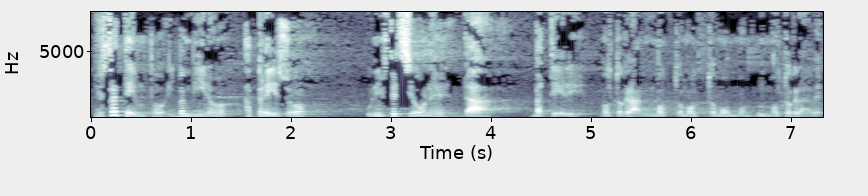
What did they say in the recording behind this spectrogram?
Nel frattempo il bambino ha preso un'infezione da batteri molto, grande, molto, molto, molto grave,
